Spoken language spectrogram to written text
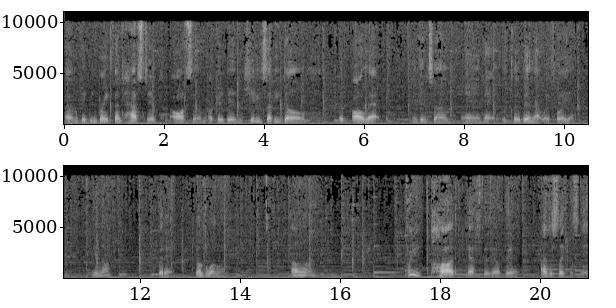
Um, it could have been great, fantastic, awesome, or it could have been shitty, sucky, dull, all that, and then some. And hey, it could have been that way for you, you know? But hey, don't dwell on it. Um, for you podcasters out there, I just like to say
